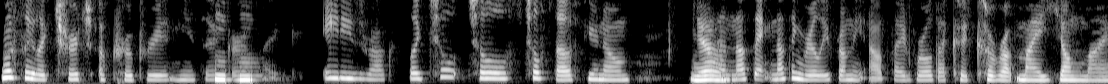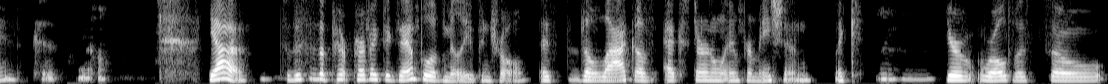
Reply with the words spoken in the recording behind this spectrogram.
mostly like church appropriate music or Mhm. like 80s rocks, like chill chill chill stuff, you know. Yeah. And nothing nothing really from the outside world that could corrupt my young mind cuz you know. Yeah. So this is a per- perfect example of milieu control. Is the Mhm. lack of external information. Like Mhm. your world was so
